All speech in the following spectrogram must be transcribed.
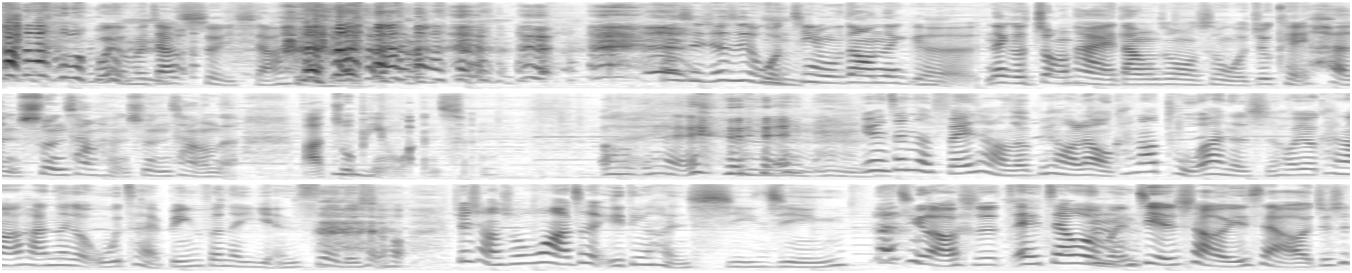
我也回家睡一下。但是就是我进入到那个那个状态当中的时候，我就可以很顺畅、很顺畅的把作品完成。OK，因为真的非常的漂亮。我看到图案的时候，又看到它那个五彩缤纷的颜色的时候，就想说哇，这个一定很吸睛。那请老师哎，再为我们介绍一下哦，就是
